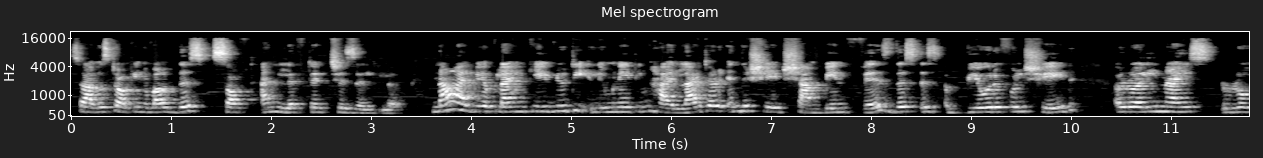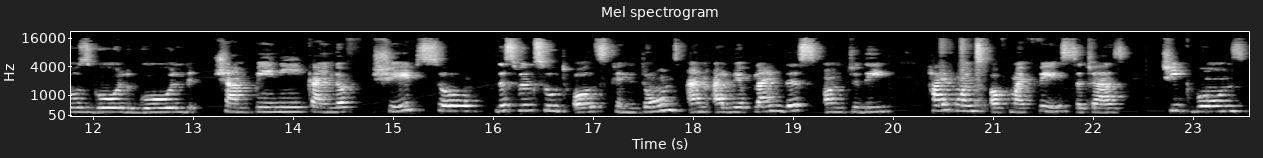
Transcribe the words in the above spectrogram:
So I was talking about this soft and lifted chiseled look. Now I'll be applying Kay Beauty Illuminating Highlighter in the shade Champagne Fizz. This is a beautiful shade a really nice rose gold, gold, champagne kind of shade. So this will suit all skin tones and I'll be applying this onto the high points of my face such as cheekbones,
